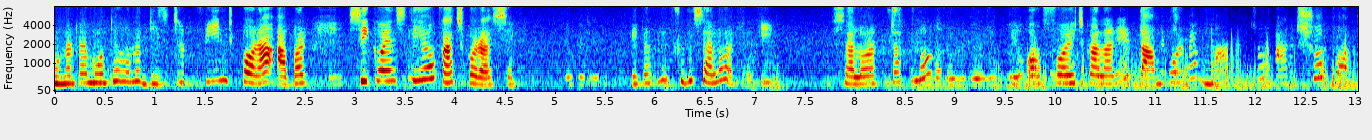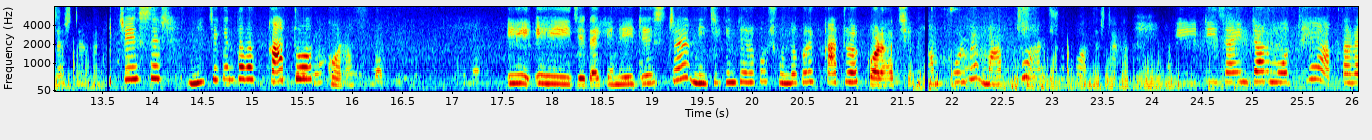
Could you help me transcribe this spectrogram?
ওড়নাটার মধ্যে হলো ডিজিটাল প্রিন্ট করা, আবার সিকোয়েন্স দিয়েও কাজ করা আছে। এটা হলো শুধু সালোয়ার সালোয়ারটা হলো অফ হোয়াইট কালারের, দাম পড়বে মাত্র আটশো পঞ্চাশ টাকা। ড্রেসের নিচে কিন্তু আবার কাটওয়ার্ক করা। এই এই যে দেখেন, এই ড্রেসটা নিচে কিন্তু এরকম সুন্দর করে কাটওয়ার্ক করা আছে। দাম পড়বে মাত্র আটশো পঞ্চাশ টাকা। এই ডিজাইনটার মধ্যে আপনারা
